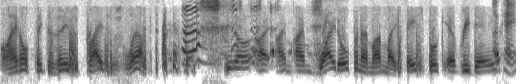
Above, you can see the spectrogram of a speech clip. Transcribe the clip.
Oh, I don't think there's any surprises left. you know, I, I'm I'm wide open. I'm on my Facebook every day. Okay.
